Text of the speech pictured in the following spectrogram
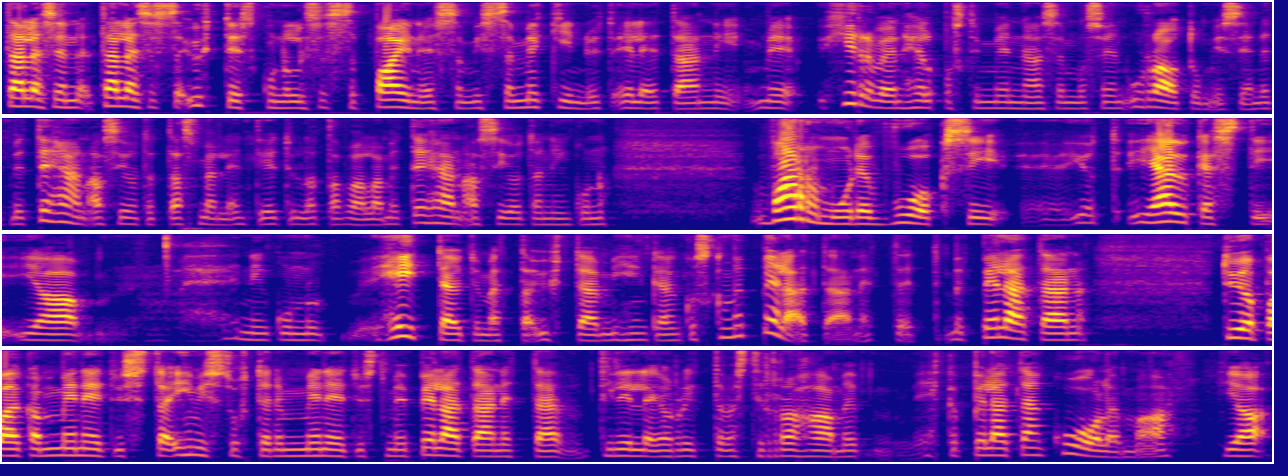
tällaisen, tällaisessa yhteiskunnallisessa paineessa, missä mekin nyt eletään, niin me hirveän helposti mennään semmoiseen urautumiseen, että me tehdään asioita täsmälleen tietyllä tavalla, me tehdään asioita niin kuin varmuuden vuoksi jäykästi ja niin kuin heittäytymättä yhtään mihinkään, koska me pelätään, että, että me pelätään työpaikan menetystä, ihmissuhteiden menetystä, me pelätään, että tilille ei ole riittävästi rahaa, me ehkä pelätään kuolemaa. Ja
